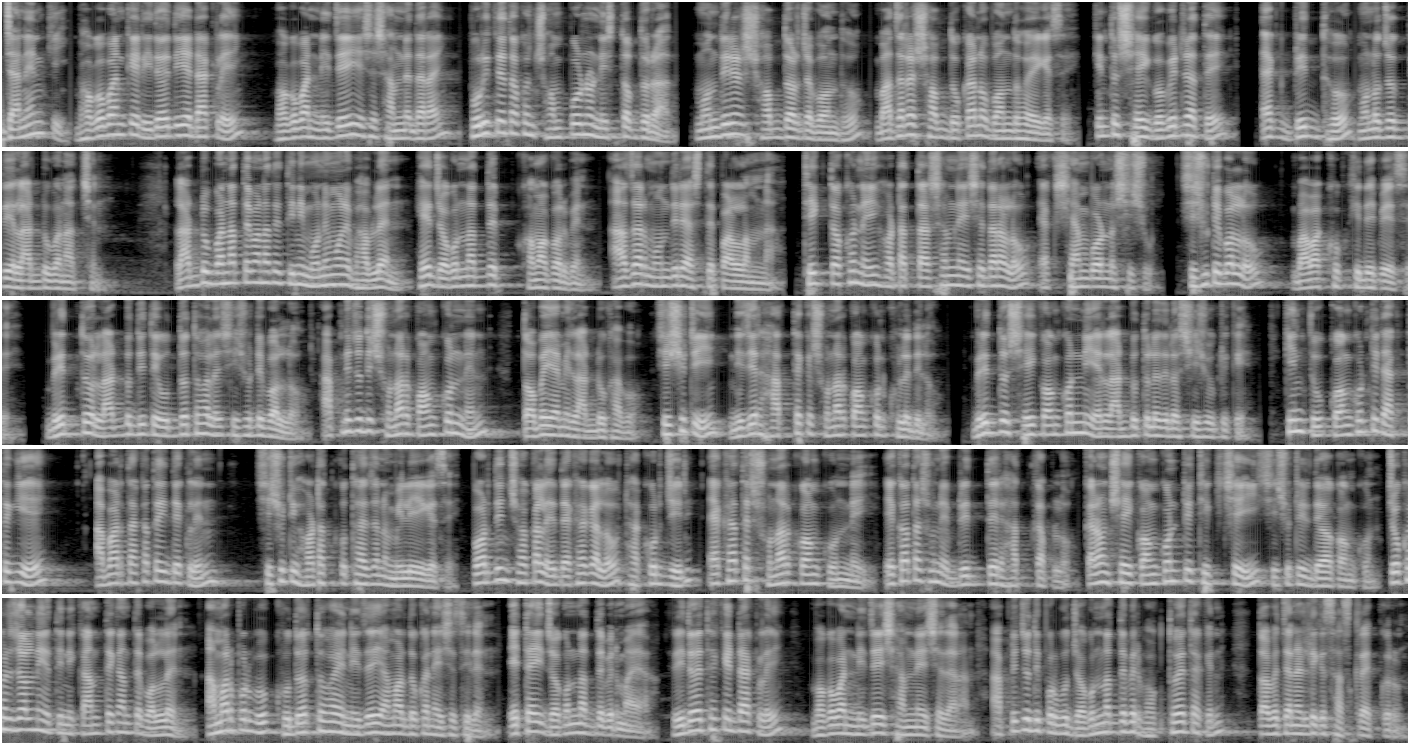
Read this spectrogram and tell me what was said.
জানেন কি? ভগবানকে হৃদয় দিয়ে ডাকলে ভগবান নিজেই এসে সামনে দাঁড়ায়। পুরীতে তখন সম্পূর্ণ নিস্তব্ধ রাত। মন্দিরের সব দরজা বন্ধ, বাজারের সব দোকানও বন্ধ হয়ে গেছে। কিন্তু সেই গভীর রাতে এক বৃদ্ধ মনোযোগ দিয়ে লাড্ডু বানাচ্ছেন। লাড্ডু বানাতে বানাতে তিনি মনে মনে ভাবলেন, হে জগন্নাথদেব ক্ষমা করবেন। আজ আর মন্দিরে আসতে পারলাম না। ঠিক তখনই হঠাৎ তার সামনে এসে দাঁড়াল এক শ্যামবর্ণ শিশু। শিশুটি বলল, বাবা খুব খিদে পেয়েছে। বৃদ্ধ লাড্ডু দিতে উদ্যত হলে শিশুটি বলল, আপনি যদি সোনার কঙ্কন নেন, তবেই আমি লাড্ডু খাব। শিশুটি নিজের হাত থেকে সোনার কঙ্কন খুলে দিল। বৃদ্ধ সেই কঙ্কন নিয়ে লাড্ডু তুলে দিল শিশুটিকে। কিন্তু কঙ্কনটি রাখতে গিয়ে আবার তাকাতেই দেখলেন শিশুটি হঠাৎ কোথায় যেন মিলিয়ে গেছে। পরদিন সকালে দেখা গেল ঠাকুরজির এক হাতের সোনার কঙ্কন নেই। একথা শুনে বৃদ্ধের হাত কাঁপল, কারণ সেই কঙ্কনটি ঠিক সেই শিশুটির দেওয়া কঙ্কন। চোখের জল নিয়ে তিনি কাঁদতে কাঁদতে বললেন আমার প্রভু ক্ষুধার্ত হয়ে নিজেই আমার দোকানে এসেছিলেন। এটাই জগন্নাথ দেবের মায়া। হৃদয় থেকে ডাকলে ভগবান নিজেই সামনে এসে দাঁড়ান। আপনি যদি প্রভু জগন্নাথ দেবের ভক্ত হয়ে থাকেন, তবে চ্যানেলটিকে সাবস্ক্রাইব করুন।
